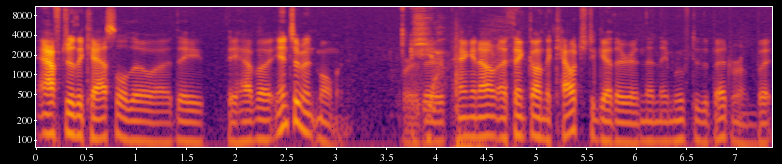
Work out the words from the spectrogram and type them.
after the castle, though, uh, they they have an intimate moment where they're Yeah. hanging out. I think on the couch together, and then they move to the bedroom. But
